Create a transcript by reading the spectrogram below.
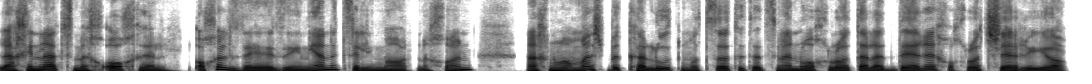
להכין לעצמך אוכל. אוכל זה, זה עניין אצל אמהות, נכון? אנחנו ממש בקלות מוצאות את עצמנו אוכלות על הדרך, אוכלות שאריות,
